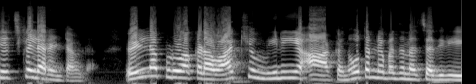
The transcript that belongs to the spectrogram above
చర్చ్కి వెళ్ళారంట ఆవిడ. వెళ్ళినప్పుడు అక్కడ వాక్యం విని ఆ యొక్క నూతన నిబంధన చదివి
